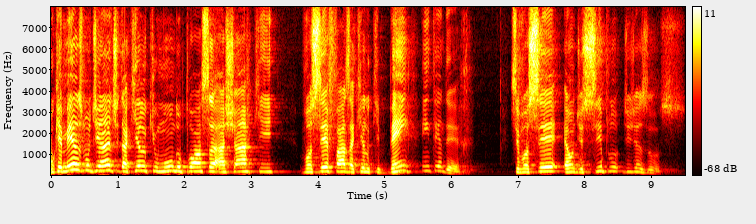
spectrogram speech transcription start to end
Porque, mesmo diante daquilo que o mundo possa achar que você faz aquilo que bem entender, se você é um discípulo de Jesus,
